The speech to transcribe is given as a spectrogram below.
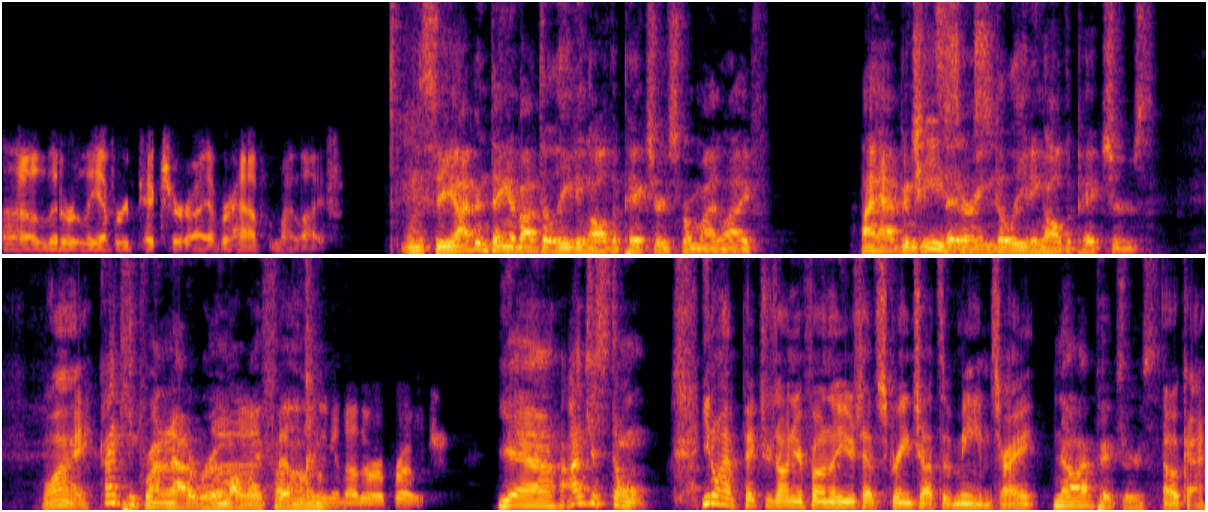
uh, literally every picture I ever have of my life. And see, I've been thinking about deleting all the pictures from my life. I have been Jesus. considering deleting all the pictures. Why? I keep running out of room Uh, on my it's Definitely phone. another approach. Yeah, I just don't. You don't have pictures on your phone though. You just have screenshots of memes, right? No, I have pictures. Okay.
